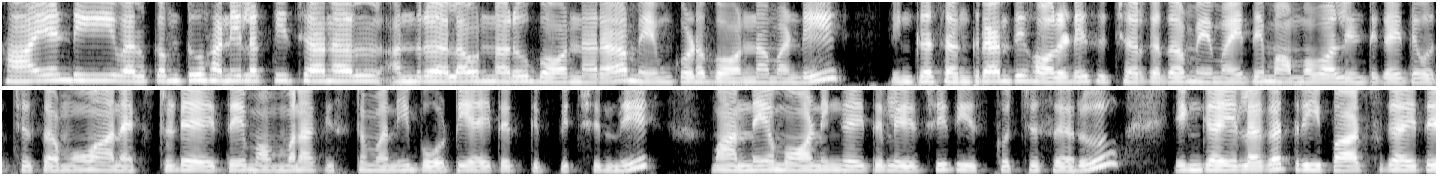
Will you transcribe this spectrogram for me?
హాయ్ అండి welcome to honey lucky channel. అందరూ ఎలా ఉన్నారు? బాగున్నారా? మేము కూడా బాగున్నామండి. ఇంకా సంక్రాంతి హాలిడేస్ ఇచ్చారు కదా మేమైతే మా అమ్మ వాళ్ళ ఇంటికి అయితే వచ్చేసాము. ఆ నెక్స్ట్ డే అయితే మా అమ్మ నాకు ఇష్టమని బోటీ అయితే తిప్పించింది. మా అన్నయ్య మార్నింగ్ అయితే లేచి తీసుకొచ్చేసారు. ఇంకా ఇలాగా త్రీ పార్ట్స్గా అయితే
